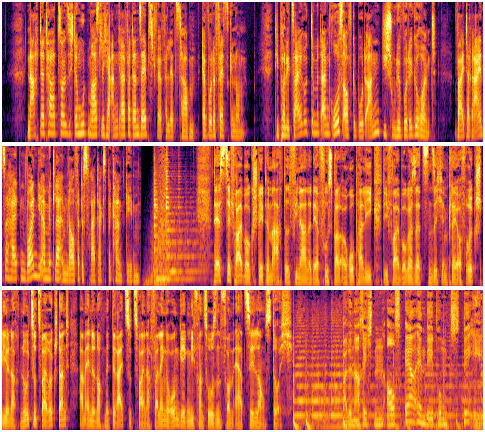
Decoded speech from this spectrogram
Nach der Tat soll sich der mutmaßliche Angreifer dann selbst schwer verletzt haben. Er wurde festgenommen. Die Polizei rückte mit einem Großaufgebot an, die Schule wurde geräumt. Weitere Einzelheiten wollen die Ermittler im Laufe des Freitags bekannt geben. Der SC Freiburg steht im Achtelfinale der Fußball-Europa League. Die Freiburger setzten sich im Playoff-Rückspiel nach 0 zu 2 Rückstand am Ende noch mit 3 zu 2 nach Verlängerung gegen die Franzosen vom RC Lens durch. Alle Nachrichten auf rnd.de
